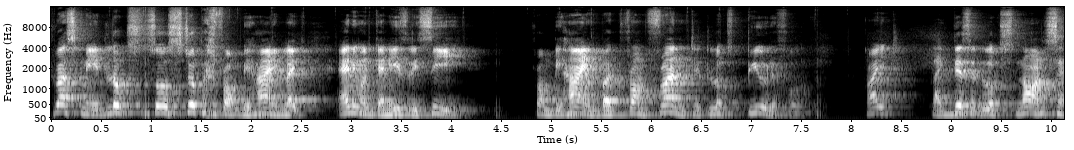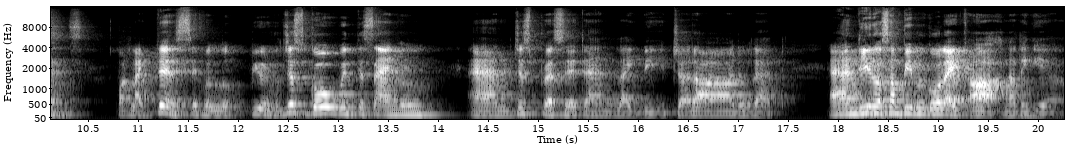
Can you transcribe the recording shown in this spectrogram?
Trust me, it looks so stupid from behind, like anyone can easily see from behind, but from front it looks beautiful, right? Like this it looks nonsense, but like this it will look beautiful. Just go with this angle and just press it and like the ta-da, do that. And you know, some people go like, ah, nothing here,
